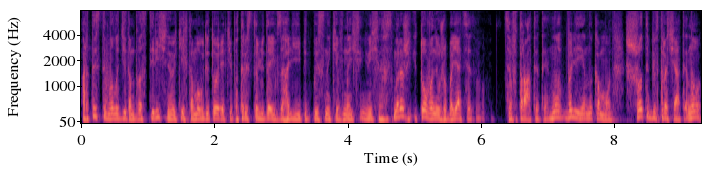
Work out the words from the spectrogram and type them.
артисти молоді, там 20-річні, у яких там аудиторія, типу 300 людей взагалі підписників на їх, їхніх соцмережах, і то вони вже бояться це втратити. Ну, блін, ну come on, що тобі втрачати? Ну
